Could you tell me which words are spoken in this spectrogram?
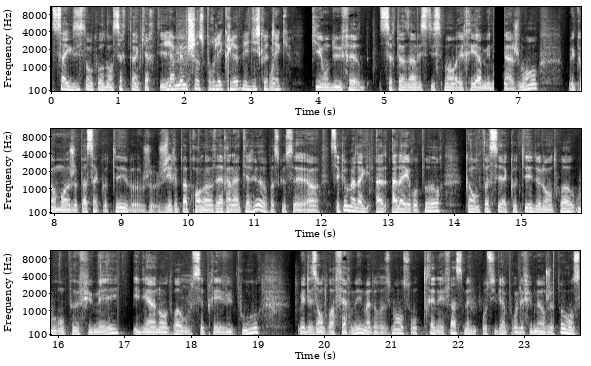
ça existe encore dans certains quartiers. La même chose pour les clubs, les discothèques. Ouais, qui ont dû faire certains investissements et réaménagements. Mais quand moi je passe à côté, je n'irai pas prendre un verre à l'intérieur parce que c'est c'est comme à l'aéroport quand vous passez à côté de l'endroit où on peut fumer, il y a un endroit où c'est prévu pour. Mais les endroits fermés, malheureusement, sont très néfastes, même aussi bien pour les fumeurs, je pense.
